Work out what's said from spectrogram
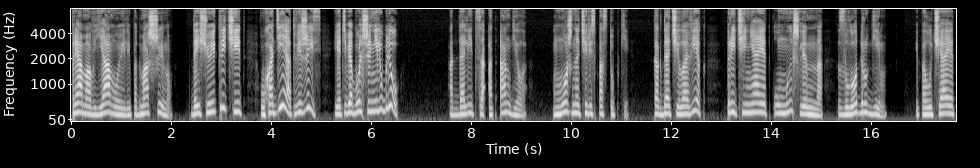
прямо в яму или под машину. Да еще и кричит «Уходи, отвяжись, я тебя больше не люблю!» Отдалиться от ангела можно через поступки, когда человек причиняет умышленно зло другим и получает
